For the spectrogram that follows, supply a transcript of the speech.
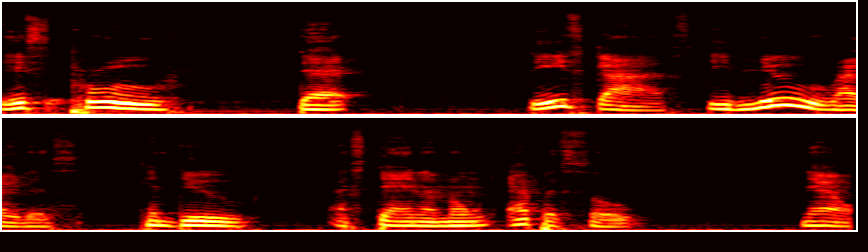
This proves that these guys, these new writers, can do a standalone episode. Now,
